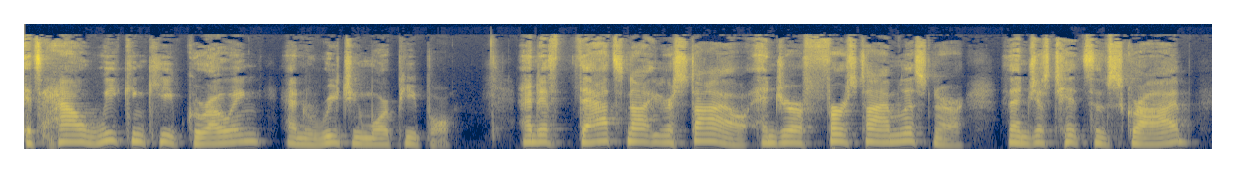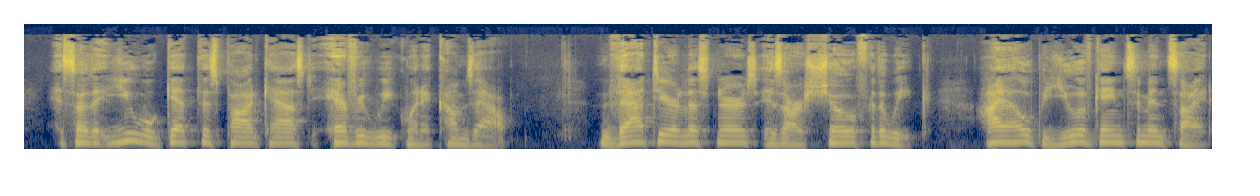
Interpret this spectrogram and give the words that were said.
It's how we can keep growing and reaching more people. And if that's not your style and you're a first time listener, then just hit subscribe so that you will get this podcast every week when it comes out. That, dear listeners, is our show for the week. I hope you have gained some insight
